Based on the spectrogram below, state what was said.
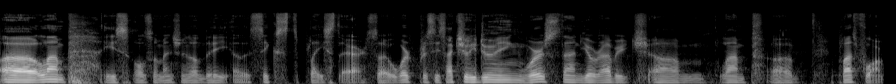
uh, LAMP is also mentioned on the, uh, sixth place there. So WordPress is actually doing worse than your average um, LAMP uh, platform.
